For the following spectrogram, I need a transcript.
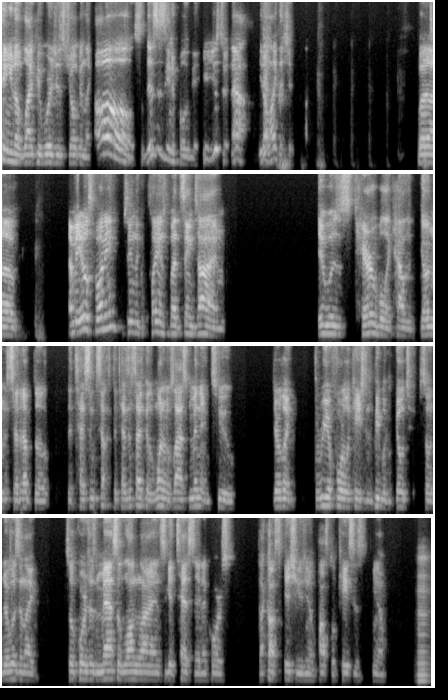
And you know, black people were just joking like, "Oh, so this is xenophobia. You're used to it now. You don't like that shit." But uh, I mean, it was funny seeing the complaints, but at the same time, it was terrible like how the government set up the the testing the testing sites because one it was last minute and two there were like three or four locations people could go to so there wasn't like so of course there's massive long lines to get tested and of course that caused issues you know possible cases you know mm,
